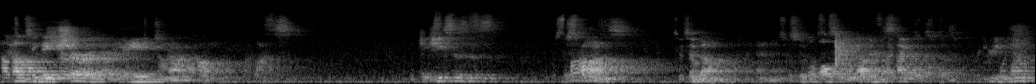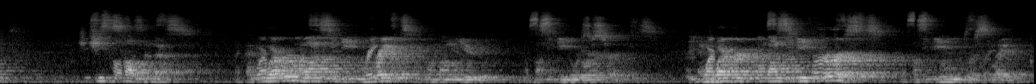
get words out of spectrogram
how to make sure that they do not come last. Jesus' response to them and to also the other disciples was pretty pointed. Jesus tells them this whoever wants to be great among you must be your servant, And whoever wants to be first must be your slave.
